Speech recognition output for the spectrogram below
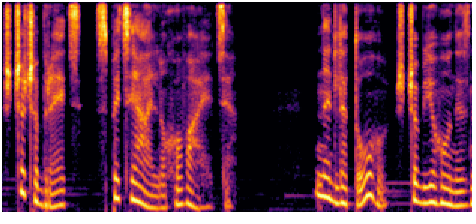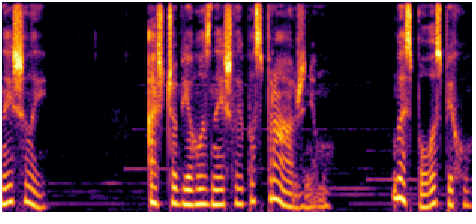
що чебрець спеціально ховається не для того, щоб його не знайшли, а щоб його знайшли по-справжньому, без поспіху,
